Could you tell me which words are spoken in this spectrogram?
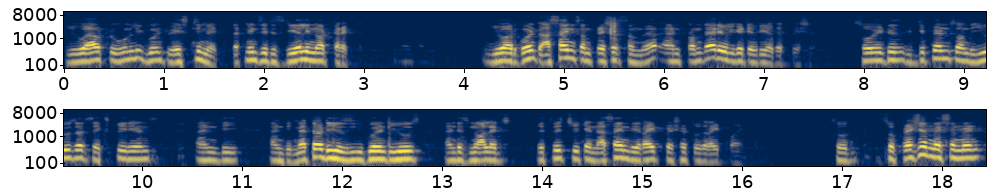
You are only going to estimate. That means it is really not correct. You are going to assign some pressure somewhere and from there you will get every other pressure. So it is it depends on the user's experience and the and the method is going to use and his knowledge with which you can assign the right pressure to the right point. So so pressure measurement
